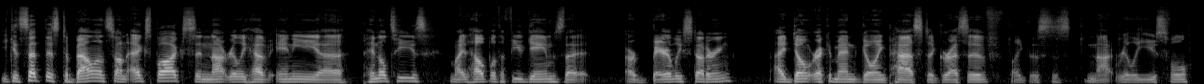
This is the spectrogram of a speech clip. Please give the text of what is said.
You can set this to balanced on Xbox and not really have any uh, penalties. Might help with a few games that are barely stuttering. I don't recommend going past aggressive, like this is not really useful.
